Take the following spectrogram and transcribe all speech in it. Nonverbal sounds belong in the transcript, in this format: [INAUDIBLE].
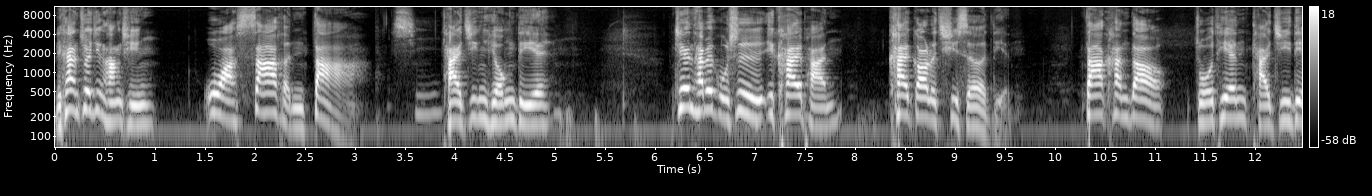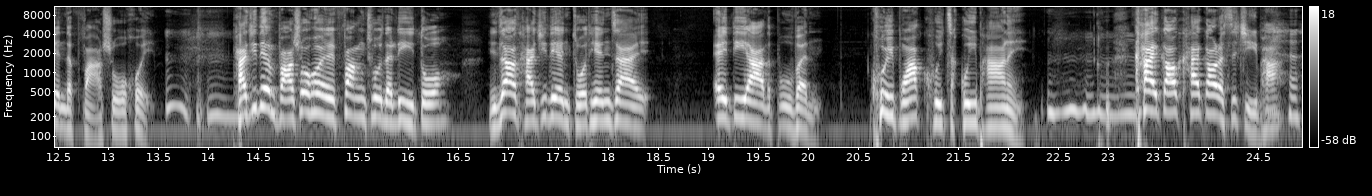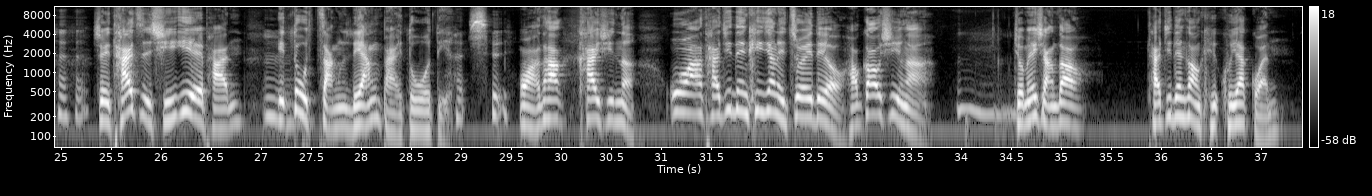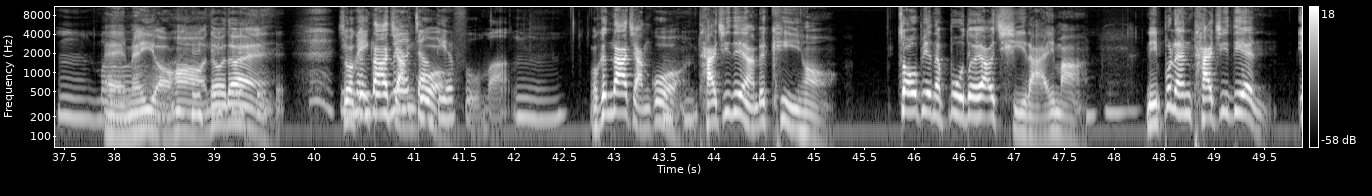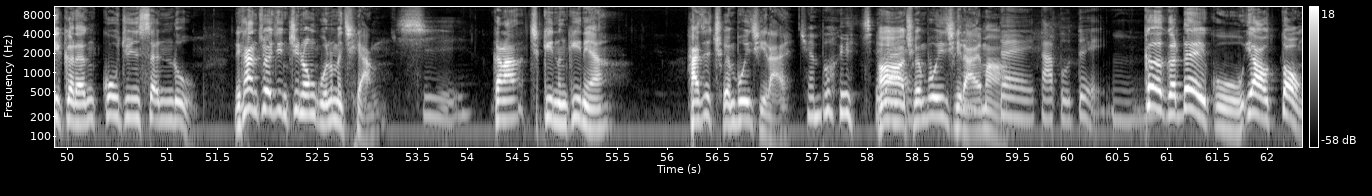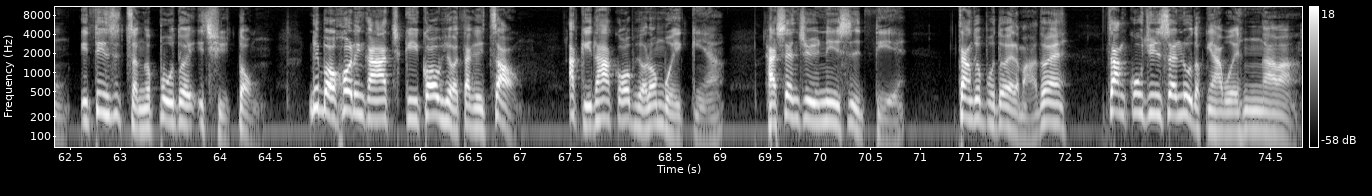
你看最近行情，哇，杀很大，台金雄跌，今天台北股市一开盘开高了七十二点，大家看到。昨天台积电的法说会，嗯嗯，台积电法说会放出的利多，你知道台积电昨天在 ADR 的部分亏盘亏十几趴呢，[LAUGHS] 开高开高了十几趴，所以台子期夜盘一度涨两百多点，[LAUGHS] 是。哇，他开心了，哇，台积电可以让你追的哦，好高兴啊，嗯，就没想到台积电刚好亏亏下关，嗯，哎，没有哈，对不对？[LAUGHS] 我跟大家讲过，跌幅嘛，嗯，我跟大家讲过，台积电被 key 哈，周边的部队要起来嘛，你不能台积电一个人孤军深入。你看最近金融股那么强，是，干啦，一几能几年，还是全部一起来？全部一起啊，全部一起来嘛。[LAUGHS] 对，大部队，嗯，各个类股要动，一定是整个部队一起动。你不可能干啦，一支股票大家走，啊，其他股票都未行。还甚至于逆势跌，这样就不对了嘛，对不对？这样孤军深入都行不远啊嘛。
